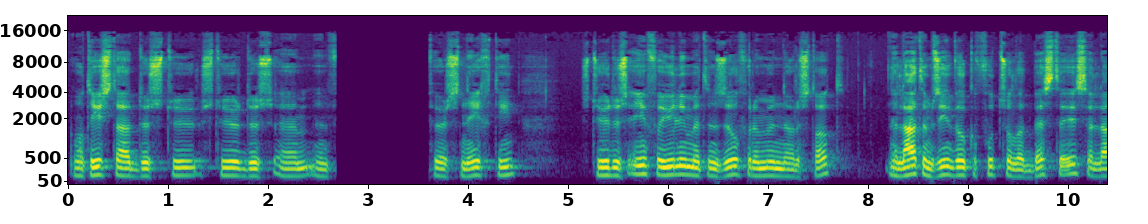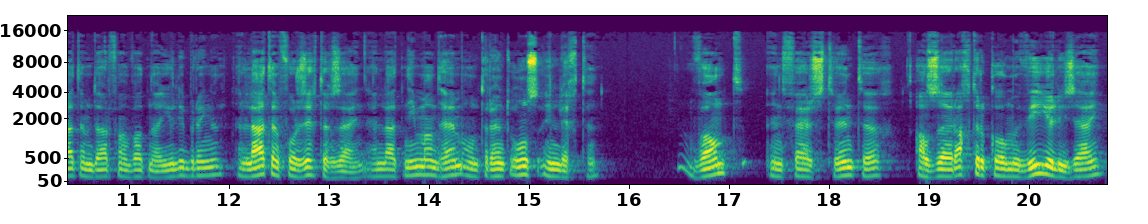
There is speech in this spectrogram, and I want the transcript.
Want hier staat dus, stuur, dus um, in vers 19, stuur dus een van jullie met een zilveren munt naar de stad. En laat hem zien welke voedsel het beste is en laat hem daarvan wat naar jullie brengen. En laat hem voorzichtig zijn en laat niemand hem omtrent ons inlichten. Want in vers 20, als ze erachter komen wie jullie zijn,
